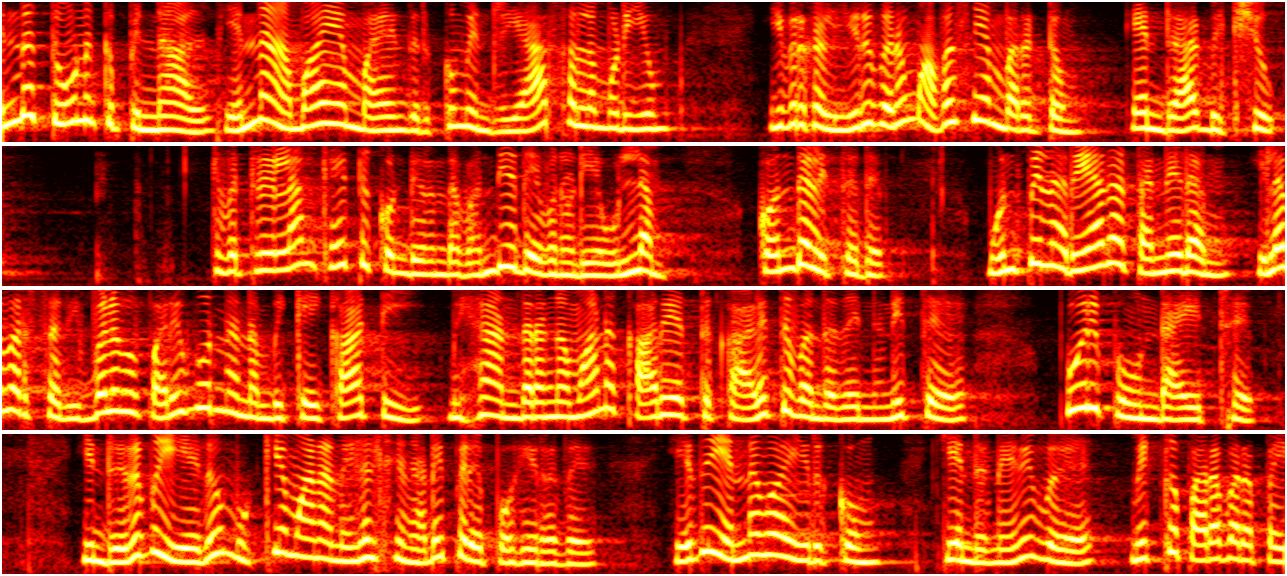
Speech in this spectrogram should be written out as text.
எந்த தூணுக்கு பின்னால் என்ன அபாயம் மறைந்திருக்கும் என்று யார் சொல்ல முடியும்? இவர்கள் இருவரும் அவசியம் வரட்டும் என்றார் பிக்ஷு. இவற்றையெல்லாம் கேட்டுக்கொண்டிருந்த வந்தியத்தேவனுடைய உள்ளம் கொந்தளித்தது. முன்பின் அறியாத தன்னிடம் இளவரசர் இவ்வளவு பரிபூர்ண நம்பிக்கை காட்டி மிக அந்தரங்கமான காரியத்துக்கு அழைத்து வந்ததை நினைத்து பூரிப்பு உண்டாயிற்று. இன்றிரவு ஏதோ முக்கியமான நிகழ்ச்சி நடைபெறப் போகிறது. எது என்னவா இருக்கும் என்ற நினைவு மிக்க பரபரப்பை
